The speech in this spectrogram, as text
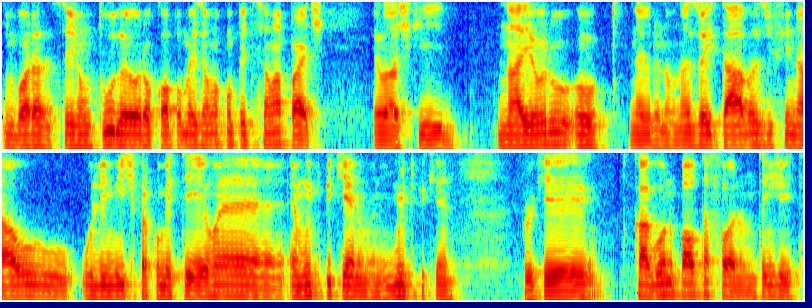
embora sejam tudo a Eurocopa, mas é uma competição à parte. Eu acho que na Euro, na Euro não, nas oitavas de final o, o limite para cometer erro é, é muito pequeno, mano, é muito pequeno. Porque cagou no pau tá fora, não tem jeito.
